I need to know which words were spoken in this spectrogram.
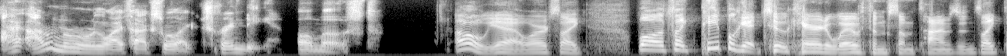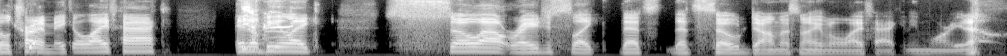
I, I remember when life hacks were like trendy almost. Oh yeah, where it's like, well, it's like people get too carried away with them sometimes. And it's like they'll try to make a life hack. It'll be like so outrageous, like that's that's so dumb. That's not even a life hack anymore, you know?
